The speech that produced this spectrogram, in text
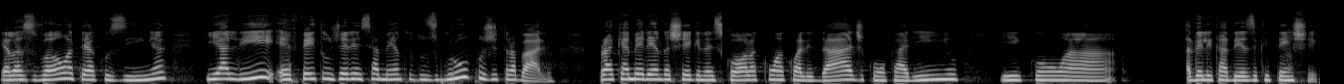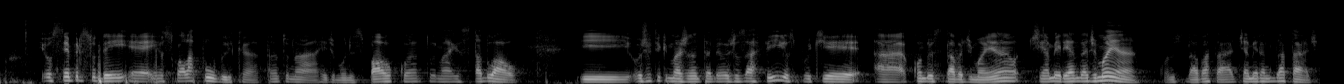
elas vão até a cozinha e ali é feito um gerenciamento dos grupos de trabalho, para que a merenda chegue na escola com a qualidade, com o carinho e com a, a delicadeza que tem Chico. Eu sempre estudei é, em escola pública, tanto na rede municipal quanto na estadual. E hoje eu fico imaginando também os desafios, porque ah, quando eu estudava de manhã, tinha merenda de manhã. Quando eu estudava à tarde, tinha merenda da tarde.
